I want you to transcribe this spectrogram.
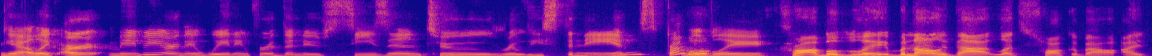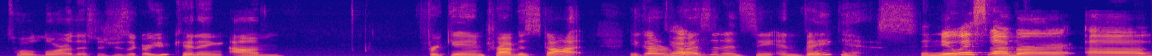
Yeah, like are maybe are they waiting for the new season to release the names? Probably. Well, probably. But not only that, let's talk about I told Laura this and she's like, "Are you kidding?" Um freaking Travis Scott. He got a yep. residency in Vegas. The newest member of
